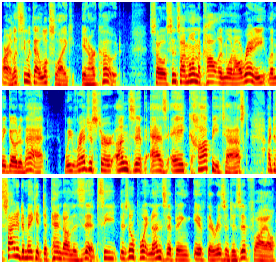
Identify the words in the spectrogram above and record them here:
All right, let's see what that looks like in our code. So since I'm on the Kotlin one already, let me go to that. We register unzip as a copy task. I decided to make it depend on the zip. See, there's no point in unzipping if there isn't a zip file.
